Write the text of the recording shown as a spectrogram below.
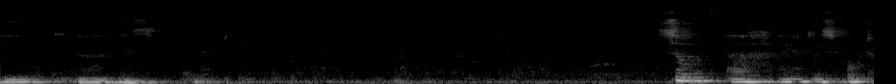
he, uh, yes, left. So, uh, I have this photo.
